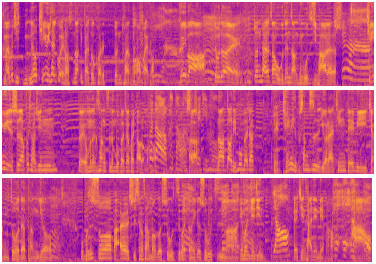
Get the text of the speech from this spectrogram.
买不起，没有天域太贵，老师那一百多块的敦泰很好买吧？可以啊，可以吧？对不对？敦泰要涨五根涨停，五十几趴的。是啊，天域也是啊，不小心，对我们那个上次的目标价快到了嘛？快到了，快到了，数学题目。那到底目标价？对，天钰上次有来听 David 讲座的朋友。我不是说把二十乘上某个数字会等于一个数字吗？有没有很接近？有，对，今天差一点点嘛。哈，好，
